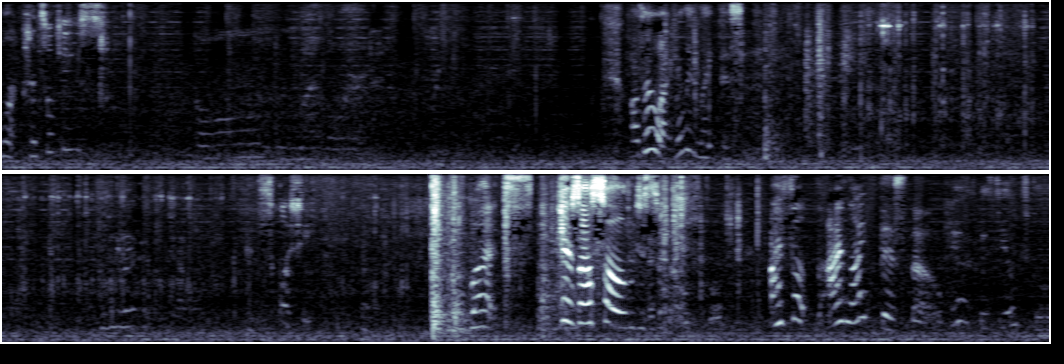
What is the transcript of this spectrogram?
For a pencil case? Oh my lord. Although i really like this one. It's squishy. But there's also just I felt I like this though. Yeah, it's the old school.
